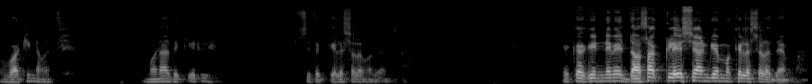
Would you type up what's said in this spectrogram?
වටිනවද? මොනවාද කෙරුවේ? සිත කෙලසලම දැම්මා. එකකින් නෙමෙයි දස ක්ලේශයන්ගෙන්ම කෙලසලා දැම්මා.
